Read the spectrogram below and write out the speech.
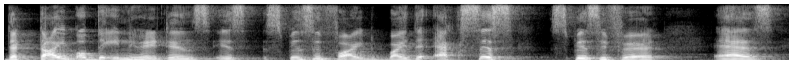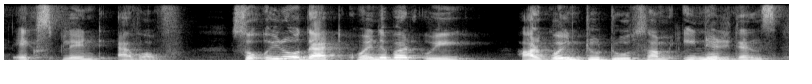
The type of the inheritance is specified by the access specifier as explained above. So we know that whenever we are going to do some inheritance,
